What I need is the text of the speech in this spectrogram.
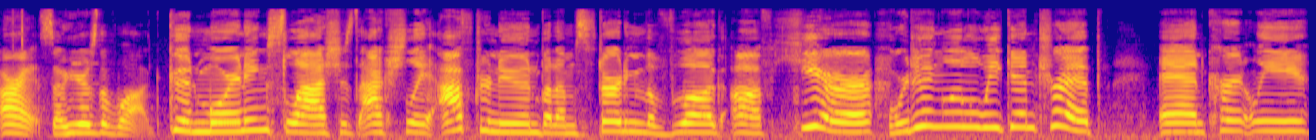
All right, so here's the vlog. Good morning slash it's actually afternoon, but I'm starting the vlog off here. We're doing a little weekend trip and currently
